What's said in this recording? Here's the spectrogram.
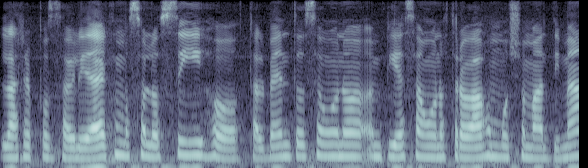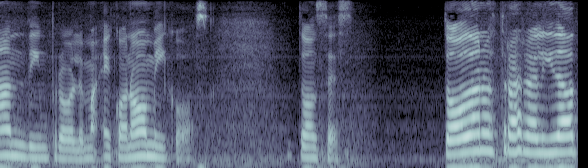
las responsabilidades como son los hijos, tal vez entonces uno empieza unos trabajos mucho más demanding, problemas económicos. Entonces, toda nuestra realidad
